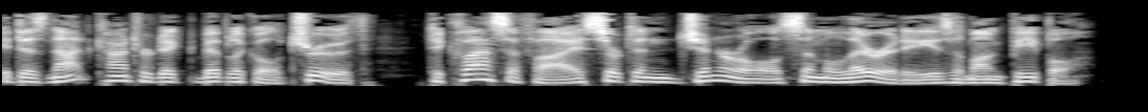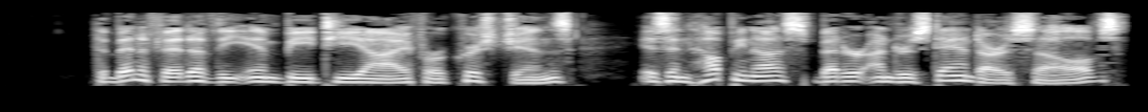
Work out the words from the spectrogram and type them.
It does not contradict biblical truth to classify certain general similarities among people. The benefit of the MBTI for Christians is in helping us better understand ourselves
